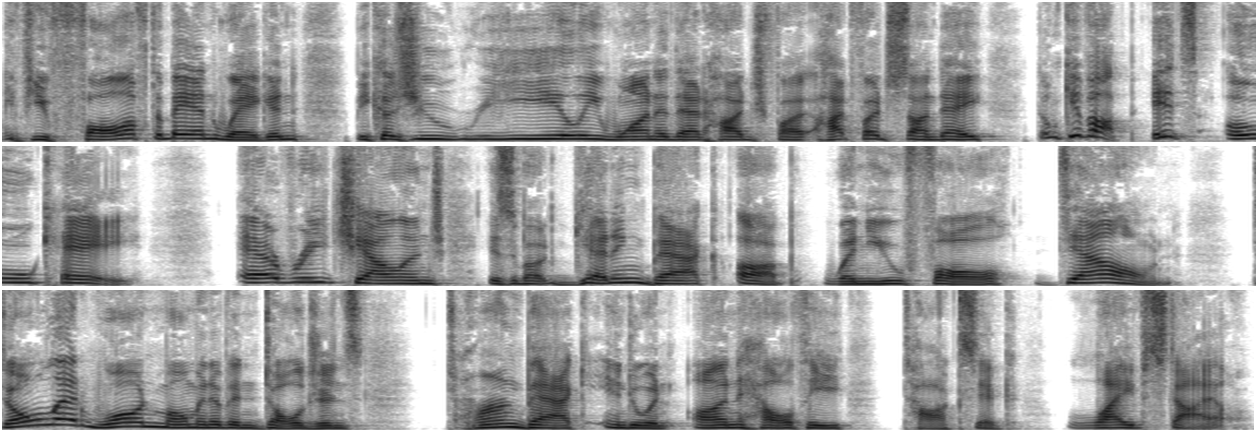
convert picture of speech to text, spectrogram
If you fall off the bandwagon because you really wanted that hot fudge sundae, don't give up. It's okay. Every challenge is about getting back up when you fall down. Don't let one moment of indulgence turn back into an unhealthy, toxic lifestyle,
